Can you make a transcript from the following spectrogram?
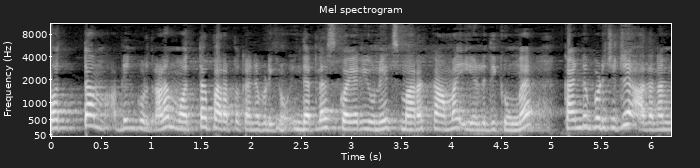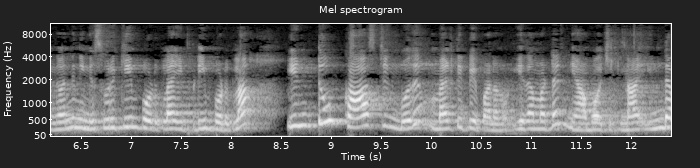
மொத்தம் அப்படின்னு கொடுத்தனால மொத்த பரப்பு கண்டுபிடிக்கணும். இந்த இடத்துல ஸ்கொயர் யூனிட்ஸ் மறக்காம எழுதிக்கோங்க. கண்டுபிடிச்சிட்டு அதை நமக்கு வந்து நீங்க சுருக்கியும் போட்டுக்கலாம் இப்படியும் போட்டுக்கலாம். இன்டூ காஸ்டிங் போது மல்டிப்ளை பண்ணணும். இதை மட்டும் ஞாபகம் வச்சுட்டு நான் இந்த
